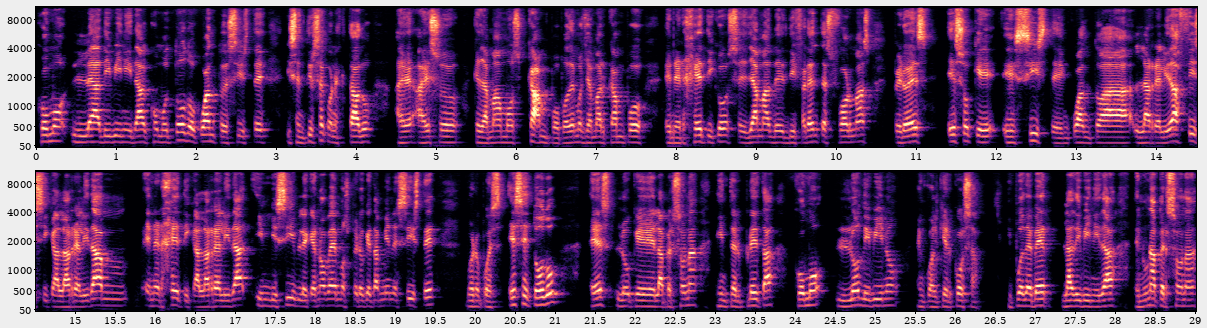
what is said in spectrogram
como la divinidad, como todo cuanto existe y sentirse conectado a, eso que llamamos campo, podemos llamar campo energético, se llama de diferentes formas, pero es eso que existe en cuanto a la realidad física, la realidad energética, la realidad invisible que no vemos pero que también existe, bueno, pues ese todo es lo que la persona interpreta como lo divino en cualquier cosa. Y puede ver la divinidad en una persona,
